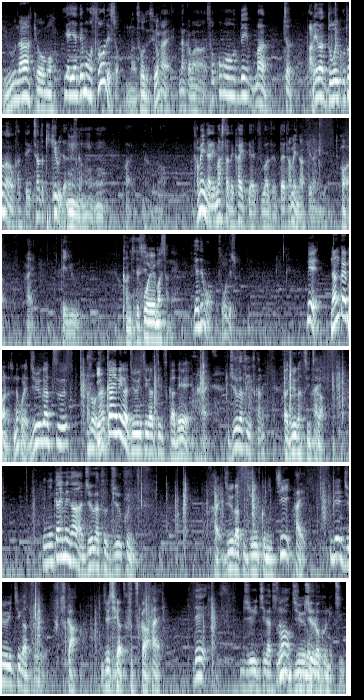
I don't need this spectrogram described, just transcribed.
言うな今日も。いやいやでもそうでしょ。まあそうですよ。はい。なんかまあそこでまあじゃああれはどういうことなのかってちゃんと聞けるじゃないですか、うんうんうん、はい。なんかためになりましたで書いたやつは絶対ためになってないんで。はい、はい、っていう感じです超えましたね。いやでもそうでしょ。で何回もあるんですねこれ。10月1回目が11月5日で、はい、10月5日ね。あ10月5日、はいで2回目が10月19日。はい10月19日。はい。で11月2日。11月2日。はい。で11月の16日。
